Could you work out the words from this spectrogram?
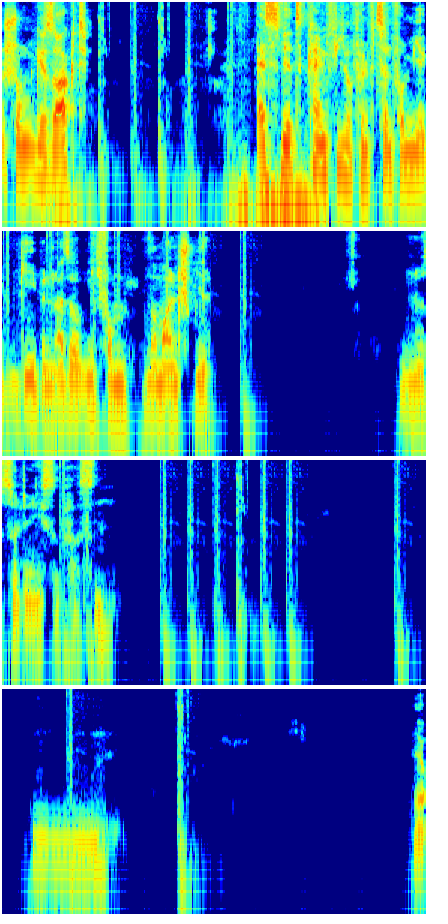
schon gesagt, es wird kein FIFA 15 von mir geben, also nicht vom normalen Spiel. Das sollte nicht so passen. Hm. Ja.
